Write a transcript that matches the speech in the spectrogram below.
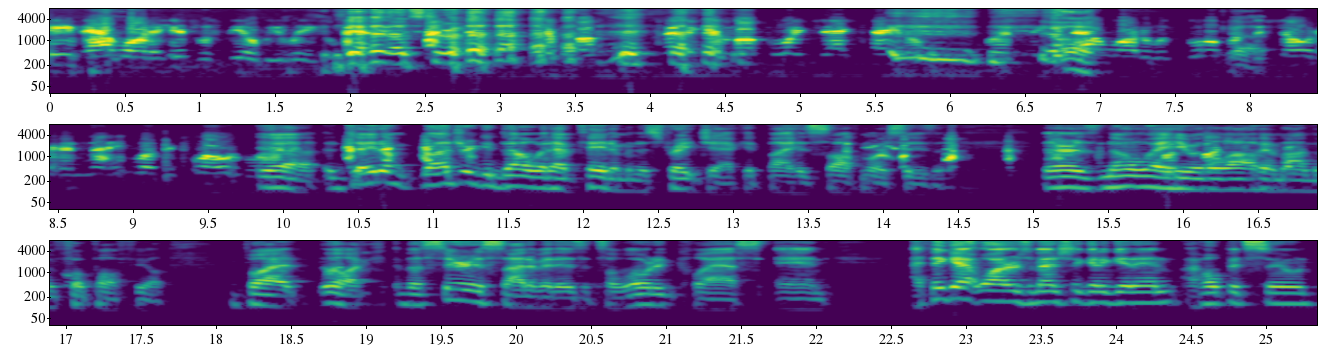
Steve Atwater hits will still be legal. yeah, that's true. Let me get my boy Jack Tatum, but Steve Oh. Atwater was going Yeah. the shoulder, and not, he wasn't close. Yeah, Tatum. Roger Goodell would have Tatum in a straitjacket by his sophomore season. There is no way he would allow him on the football field. But look, the serious side of it is it's a loaded class, and I think Atwater's eventually going to get in. I hope it's soon.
